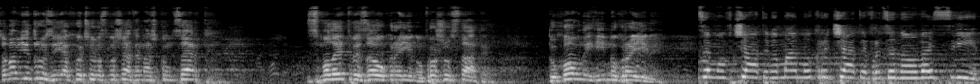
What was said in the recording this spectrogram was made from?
Шановні друзі, я хочу розпочати наш концерт з молитви за Україну. Прошу встати. Духовний гімн України. Це мовчати, ми маємо кричати про це на увесь світ.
